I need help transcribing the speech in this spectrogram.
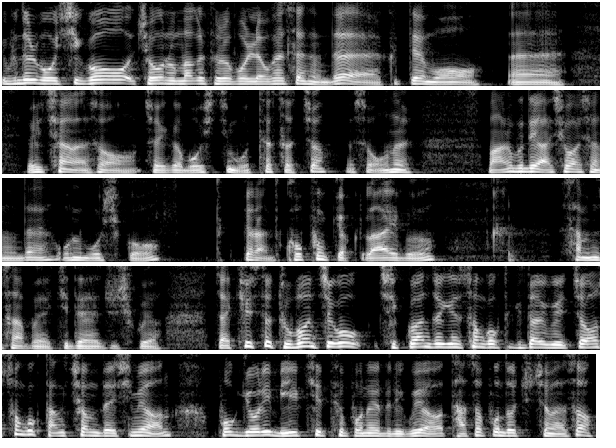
이분들 모시고 좋은 음악을 들어보려고 했었는데 그때 뭐 예, 여의치 않아서 저희가 모시지 못했었죠. 그래서 오늘 많은 분들이 아쉬워하셨는데 오늘 모시고 특별한 고품격 라이브 3, 4부에 기대해 주시고요. 자, 퀴즈 두 번째 곡 직관적인 선곡도 기다리고 있죠. 선곡 당첨되시면 복요리 밀키트 보내드리고요. 다섯 분 더 추첨해서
